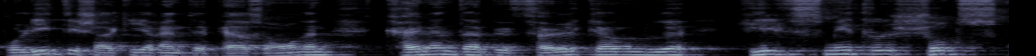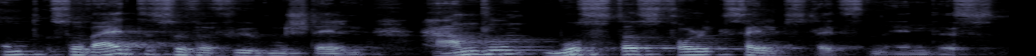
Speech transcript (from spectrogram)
politisch agierende Personen können der Bevölkerung nur Hilfsmittel, Schutz und so weiter zur Verfügung stellen. Handeln muss das Volk selbst letzten Endes.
